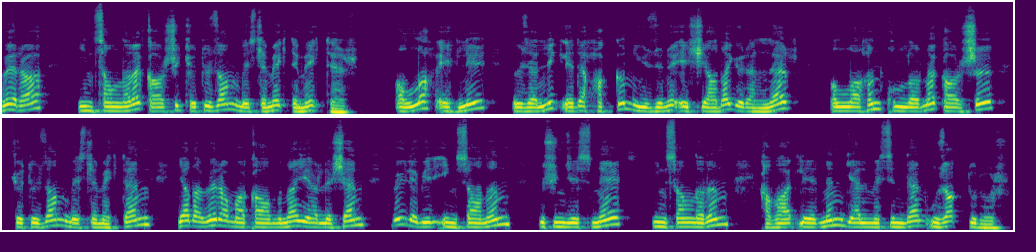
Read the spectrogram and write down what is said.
vera insanlara karşı kötü zan beslemek demektir. Allah ehli özellikle de hakkın yüzünü eşyada görenler Allah'ın kullarına karşı kötü zan beslemekten ya da vera makamına yerleşen böyle bir insanın düşüncesine insanların kabahatlerinin gelmesinden uzak durur.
